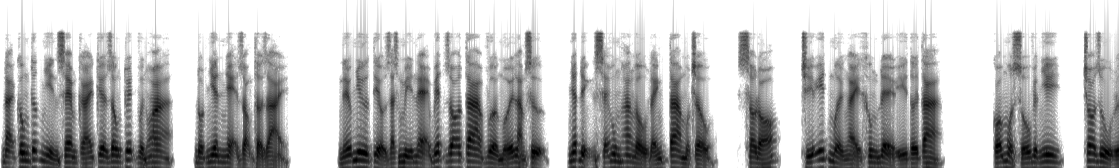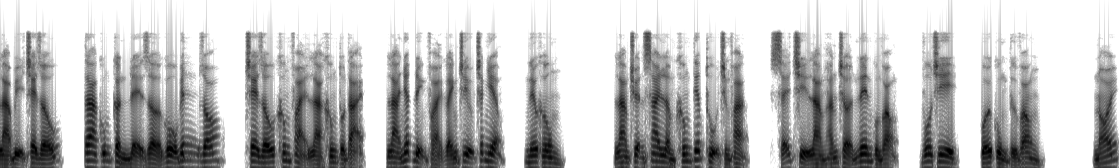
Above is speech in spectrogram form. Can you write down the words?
Đại công tức nhìn xem cái kia rông tuyết vườn hoa, đột nhiên nhẹ giọng thở dài nếu như tiểu jasmine nẹ biết rõ ta vừa mới làm sự, nhất định sẽ hung hăng ẩu đánh ta một chầu, sau đó, chí ít mười ngày không để ý tới ta. Có một số việc nhi, cho dù là bị che giấu, ta cũng cần để giờ gỗ biết rõ, che giấu không phải là không tồn tại, là nhất định phải gánh chịu trách nhiệm, nếu không, làm chuyện sai lầm không tiếp thụ trừng phạt, sẽ chỉ làm hắn trở nên cuồng vọng, vô tri, cuối cùng tử vong. Nói,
